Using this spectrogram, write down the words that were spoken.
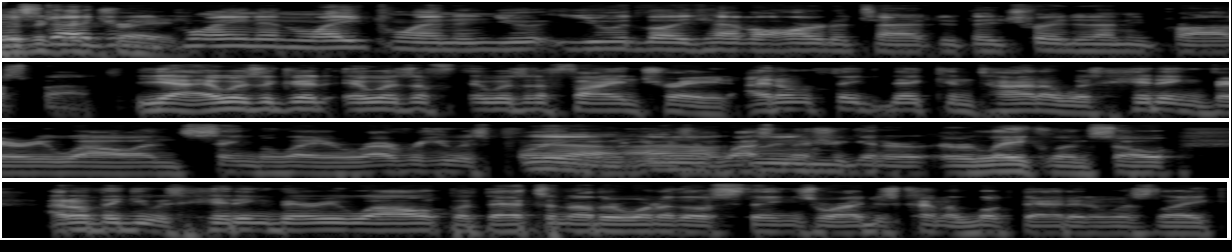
this guy could be playing in Lakeland, and you you would like have a heart attack if they traded any prospect. Yeah, it was a good. It was a it was a fine trade. I don't think Nick Quintana was hitting very well in single A or wherever he was playing. Yeah, he was in West I mean, Michigan or, or Lakeland, so I don't think he was hitting very well. But that's another one of those things where I just kind of looked at it and was like,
